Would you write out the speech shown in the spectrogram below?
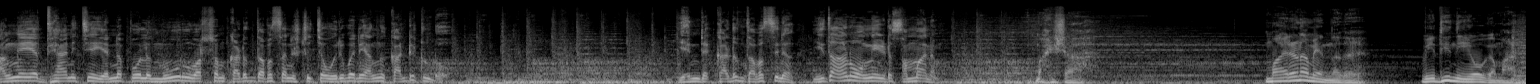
അങ്ങയെ ധ്യാനിച്ച് എന്നെപ്പോലെ നൂറു വർഷം കടും തപസ്സനുഷ്ഠിച്ച ഒരുവനെ അങ്ങ് കണ്ടിട്ടുണ്ടോ? എന്റെ കടും തപസ്സിന് ഇതാണോ അങ്ങയുടെ സമ്മാനം? മഹിഷ മരണമെന്നത് വിധി നിയോഗമാണ്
